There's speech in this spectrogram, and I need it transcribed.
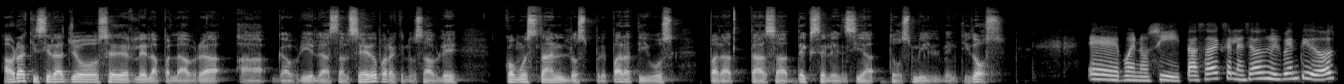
Ahora quisiera yo cederle la palabra a Gabriela Salcedo para que nos hable cómo están los preparativos para Tasa de Excelencia 2022. Eh, bueno, sí, tasa de excelencia 2022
